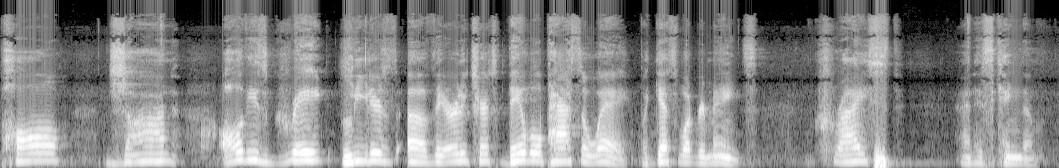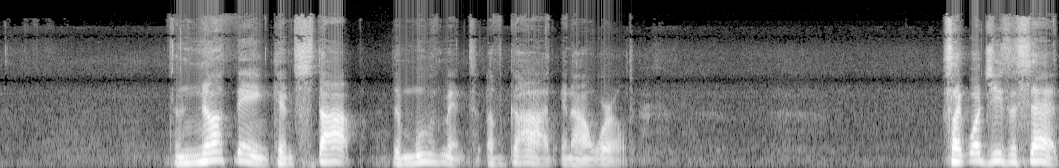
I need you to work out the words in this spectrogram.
Paul, John, all these great leaders of the early church, they will pass away. But guess what remains? Christ and his kingdom. Nothing can stop the movement of God in our world. It's like what Jesus said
